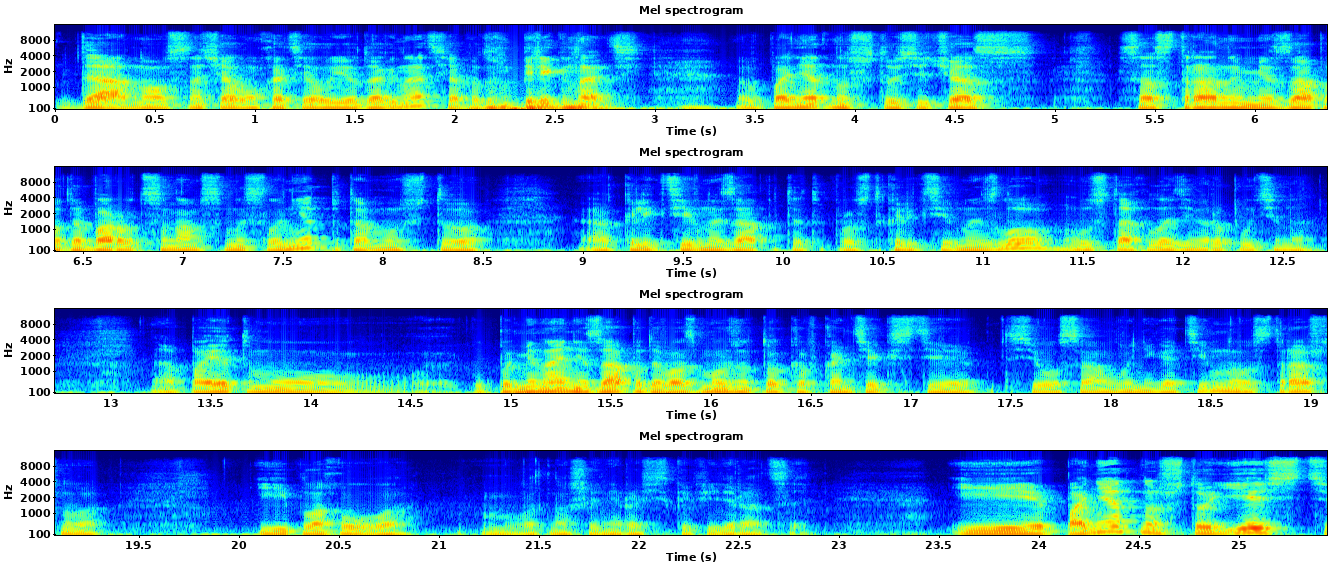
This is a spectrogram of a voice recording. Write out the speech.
Да, но сначала он хотел ее догнать, а потом перегнать. Понятно, что сейчас со странами Запада бороться нам смысла нет, потому что коллективный Запад это просто коллективное зло в устах Владимира Путина. А поэтому упоминание Запада возможно только в контексте всего самого негативного, страшного и плохого в отношении Российской Федерации. И понятно, что есть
